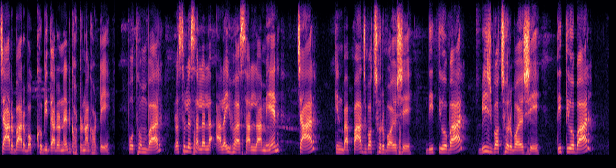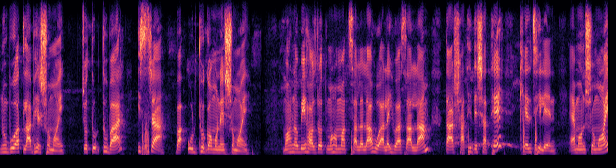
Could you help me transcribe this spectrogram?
চারবার বক্ষ বিদারণের ঘটনা ঘটে। প্রথমবার রসল্লা সাল্লাহ আলাইহাসাল্লামের চার কিংবা পাঁচ বছর বয়সে, দ্বিতীয়বার বিশ বছর বয়সে, তৃতীয়বার নবুয়ত লাভের সময়, চতুর্থবার ইসরা বা ঊর্ধ্বগমনের সময়। মহানবী হজরত মোহাম্মদ সাল্লাহু আলহিহাসাল্লাম তার সাথীদের সাথে খেলছিলেন। এমন সময়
